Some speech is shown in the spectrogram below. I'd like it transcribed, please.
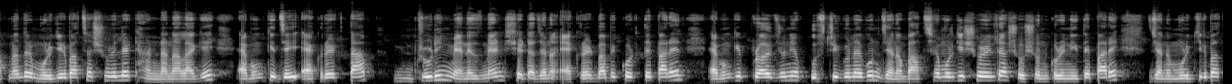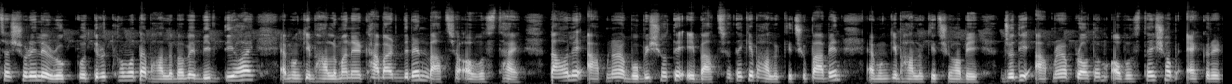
আপনাদের মুরগির বাচ্চার শরীরে ঠান্ডা না লাগে এবং কি যেই অ্যাকুরেট তাপ ব্রুডিং ম্যানেজমেন্ট সেটা যেন অ্যাকুরেটভাবে করতে পারেন এবং কি প্রয়োজনীয় পুষ্টি গুণাগুণ যেন বাচ্চা মুরগির শরীরটা শোষণ করে নিতে পারে, যেন মুরগির বাচ্চার শরীরে রোগ প্রতিরোধ ক্ষমতা ভালোভাবে বৃদ্ধি হয় এবং কি ভালো মানের খাবার দেবেন বাচ্চা অবস্থায়। তাহলে আপনারা ভবিষ্যতে এই বাচ্চা থেকে ভালো কিছু পাবেন এবং কি ভালো কিছু হবে। যদি আপনারা প্রথম অবস্থায় সব অ্যাকুরেট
